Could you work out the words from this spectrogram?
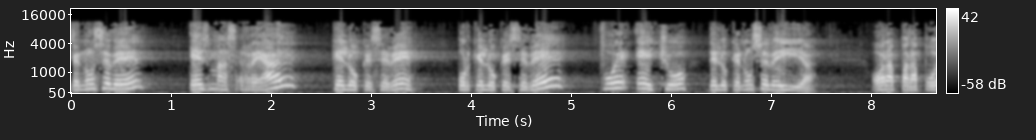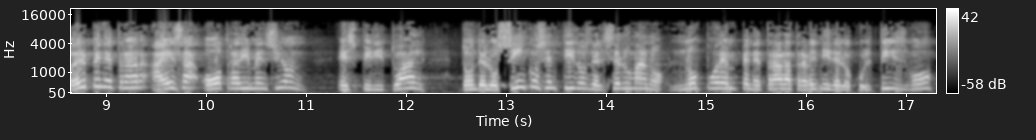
que no se ve es más real que lo que se ve, porque lo que se ve fue hecho de lo que no se veía. Ahora, para poder penetrar a esa otra dimensión espiritual, donde los cinco sentidos del ser humano no pueden penetrar a través ni del ocultismo,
